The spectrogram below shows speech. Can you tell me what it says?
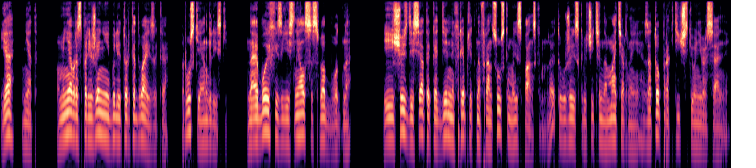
Я — нет. У меня в распоряжении были только два языка — русский и английский. На обоих изъяснялся свободно. И еще с десяток отдельных реплик на французском и испанском, но это уже исключительно матерные, зато практически универсальные.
